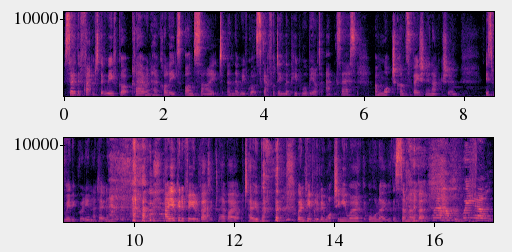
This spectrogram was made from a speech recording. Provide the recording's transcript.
So the fact that we've got Clare and her colleagues on site and that we've got scaffolding that people will be able to access and watch conservation in action is really brilliant. I don't know how you're going to feel about it, Clare, by October when people have been watching you work all over the summer. But Well, we um,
